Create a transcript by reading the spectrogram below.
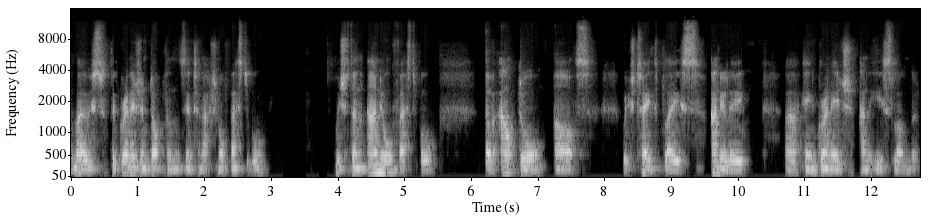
most, the Greenwich and Docklands International Festival, which is an annual festival of outdoor arts which takes place annually uh, in Greenwich and East London.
